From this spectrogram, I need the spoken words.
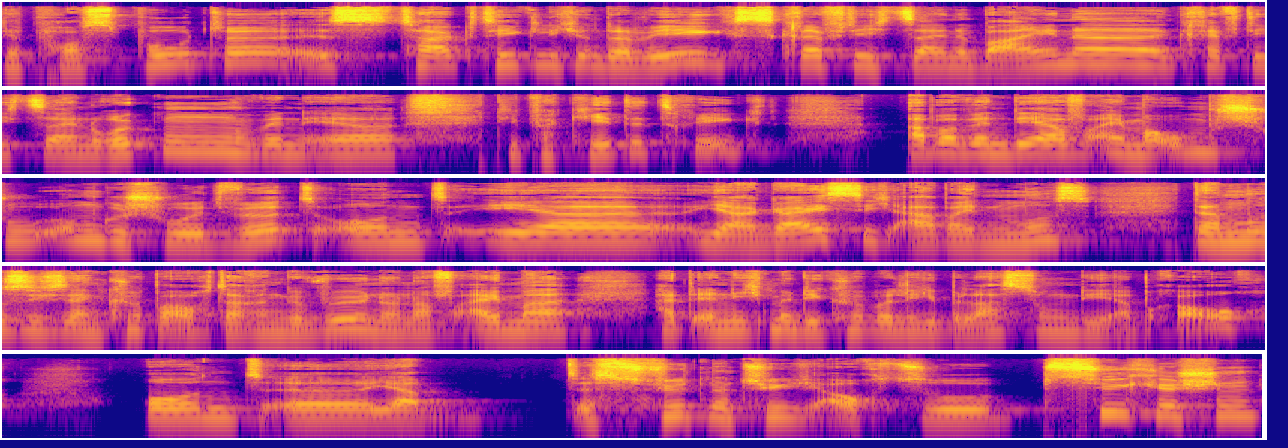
Der Postbote ist tagtäglich unterwegs, kräftigt seine Beine, kräftigt seinen Rücken, wenn er die Pakete trägt. Aber wenn der auf einmal umgeschult wird und er ja geistig arbeiten muss, dann muss sich sein Körper auch daran gewöhnen. Und auf einmal hat er nicht mehr die körperliche Belastung, die er braucht. Und äh, ja, das führt natürlich auch zu psychischen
